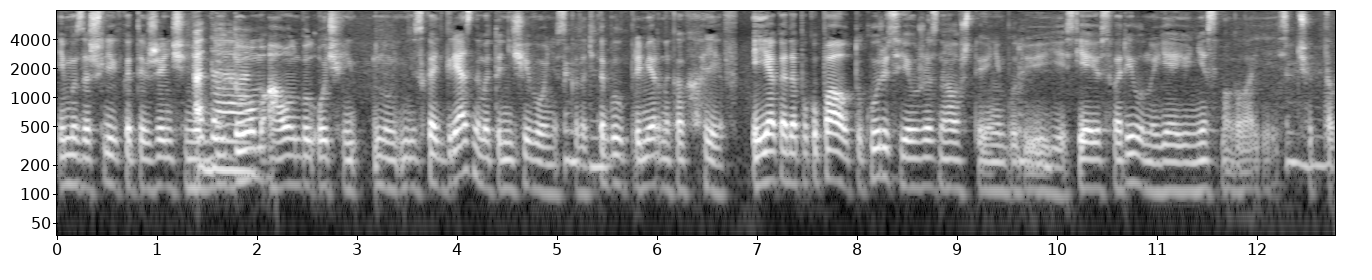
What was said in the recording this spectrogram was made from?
и мы зашли к этой женщине а, в да. дом, а он был очень, ну не сказать грязным, это ничего не сказать сказать. Это был примерно как хлеб. И я когда покупала эту курицу, я уже знала, что я не буду ее есть. Я ее сварила, но я ее не смогла есть. Mm-hmm. Что-то там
